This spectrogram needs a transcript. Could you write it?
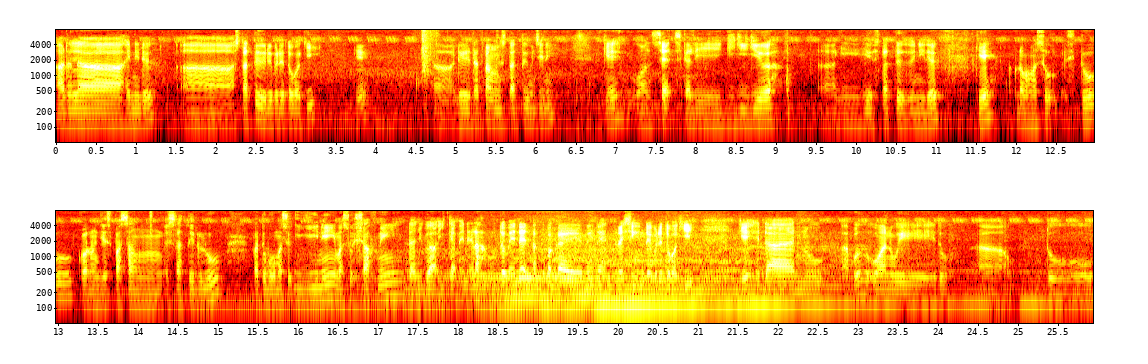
Adalah ini dia uh, Starter daripada Tobaki okay. uh, Dia datang starter macam ni okay. One set sekali gigi gear uh, Gigi gear starter ni dia okay. Aku dah masuk kat situ Korang just pasang starter dulu Lepas tu baru masuk gigi ni, masuk shaft ni dan juga ikat magnet lah. Untuk magnet aku pakai magnet racing daripada Tobaki. Okay, dan apa one way tu uh, untuk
